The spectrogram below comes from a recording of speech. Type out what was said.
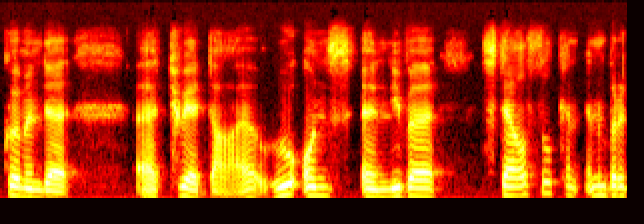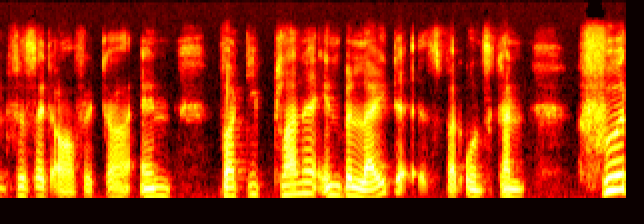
komende uh twee dae hoe ons 'n nuwe stelsel kan inbring vir Suid-Afrika en wat die planne en beleide is wat ons kan voor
